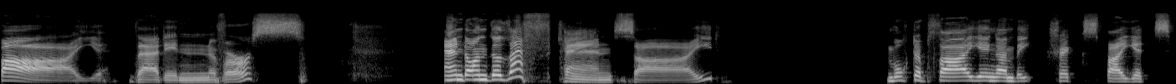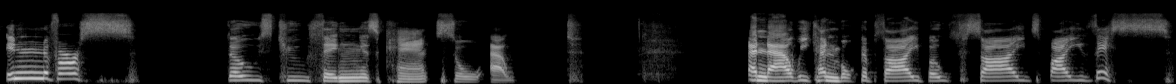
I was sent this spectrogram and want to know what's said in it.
by that inverse. And on the left-hand side, multiplying a matrix by its inverse, those two things cancel out. And now we can multiply both sides by this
